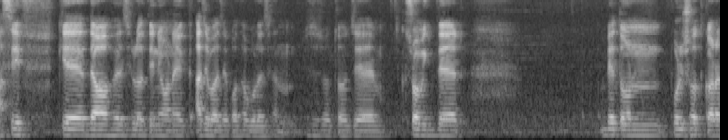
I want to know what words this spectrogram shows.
আসিফকে দেওয়া হয়েছিল, তিনি অনেক আজে বাজে কথা বলেছেন, বিশেষত যে শ্রমিকদের বেতন পরিশোধ করা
